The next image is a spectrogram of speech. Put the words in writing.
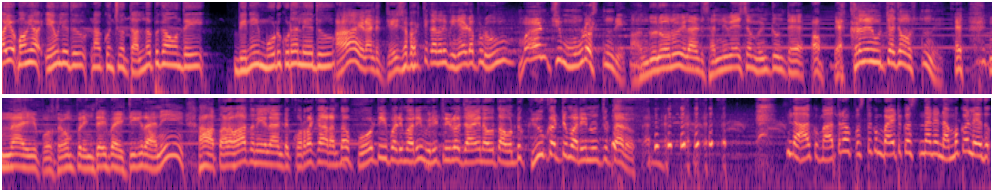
అయ్యో మామయ్య ఏం లేదు. నాకు కొంచెం తలనొప్పిగా ఉంది. వినే మూడు కూడా లేదు. ఆ ఇలాంటి దేశభక్తి కథలు వినేటప్పుడు మంచి మూడ్ వస్తుంది. అందులోనూ ఇలాంటి సన్నివేశం వింటుంటే అబ్బ్, ఎక్కడ లేని ఉత్తేజం వస్తుంది. హె, నా ఈ పుస్తకం ప్రింట్ అయి బయటికి రాని ఆ తర్వాత నీ ఇలాంటి కుర్రకారంతా పోటీ పడి మరీ మిలిటరీలో జాయిన్ అవుతా ఉంటూ క్యూ కట్టి మరీ నుంచుంటారు. నాకు మాత్రం ఆ పుస్తకం బయటకు వస్తుందనే నమ్మకం లేదు.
